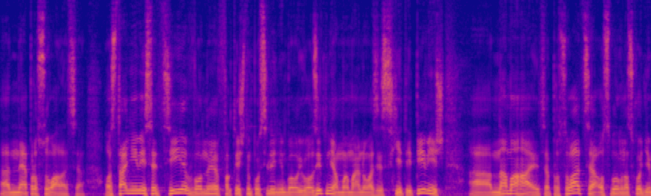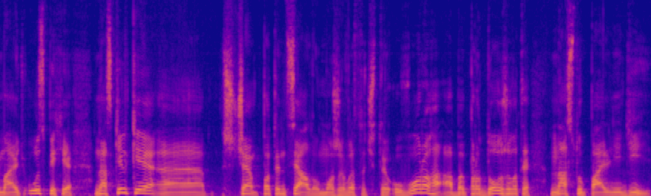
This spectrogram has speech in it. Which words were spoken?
е, не просувалися. Останні місяці вони фактично по всій лінії бойового зіткнення, ми маємо на увазі схід і північ, е, намагаються просуватися, особливо на сході мають успіхи. Наскільки е, ще потенціалу може вистачити у ворога, аби продовжувати наступальні дії?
